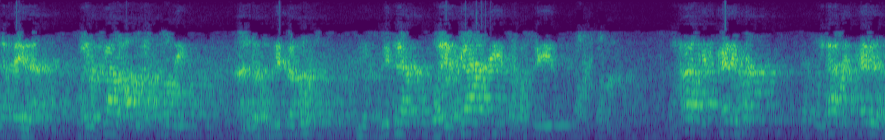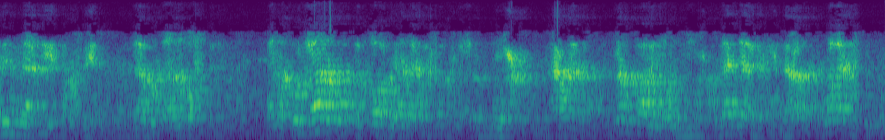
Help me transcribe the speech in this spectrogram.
نفيناه. وإن كان الأمر يقتضي أن نثبته مثبتة وإن كان في تفصيل الصنع هذه الكلمة يقول هذه الكلمة مما في تفصيل. لابد أن نفصل. فنقول لا القول بهذا التسلسل الممنوع هذا ما قال ممنوع لا جاء الكتاب ولا في السنة.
